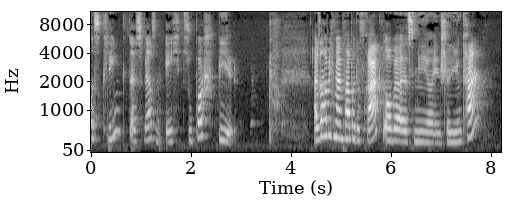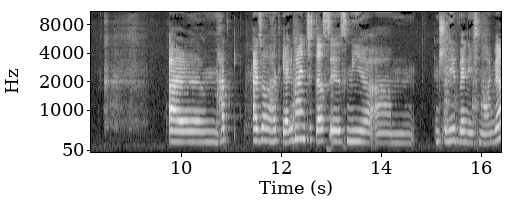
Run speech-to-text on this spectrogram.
Das klingt, als wäre es ein echt super Spiel. Also habe ich meinen Papa gefragt, ob er es mir installieren kann. Ähm, hat, also hat er gemeint, dass es mir ähm, installiert, wenn ich neun werde,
